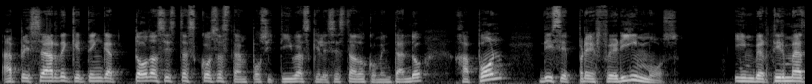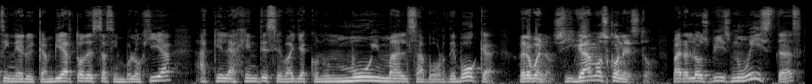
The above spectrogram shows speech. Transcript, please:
a pesar de que tenga todas estas cosas tan positivas que les he estado comentando, Japón dice preferimos invertir más dinero y cambiar toda esta simbología a que la gente se vaya con un muy mal sabor de boca. Pero bueno, sigamos con esto. Para los bisnuistas,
